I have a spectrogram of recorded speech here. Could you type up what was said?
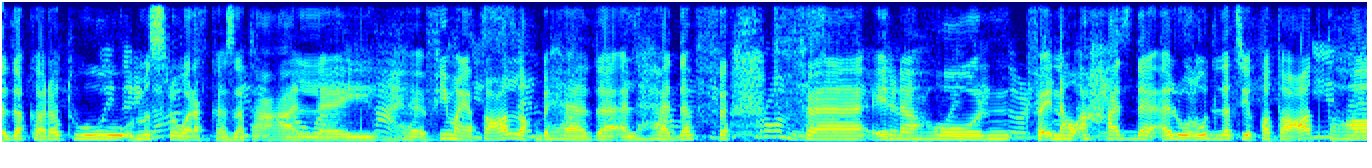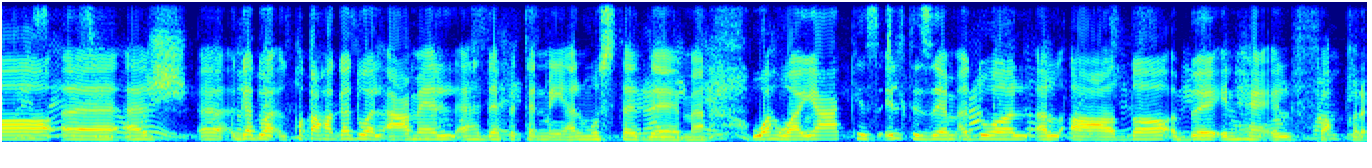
ذكرته مصر وركزت عليه. فيما يتعلق بهذا الهدف فإنه فإنه أحد الوعود التي قطعتها جدول قطعها جدول أعمال أهداف التنمية المستدامة وهو يعكس التزام الدول الأعضاء بإنهاء الفقر.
